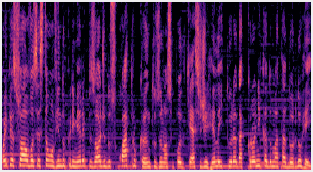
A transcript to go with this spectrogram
Oi, pessoal, vocês estão ouvindo o primeiro episódio dos Quatro Cantos, o nosso podcast de releitura da Crônica do Matador do Rei.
